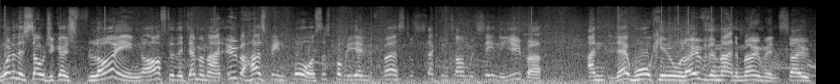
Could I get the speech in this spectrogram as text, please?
One of the soldiers goes flying after the demo man. Uber has been forced. That's probably the first or second time we've seen the Uber. And they're walking all over them at the moment. So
